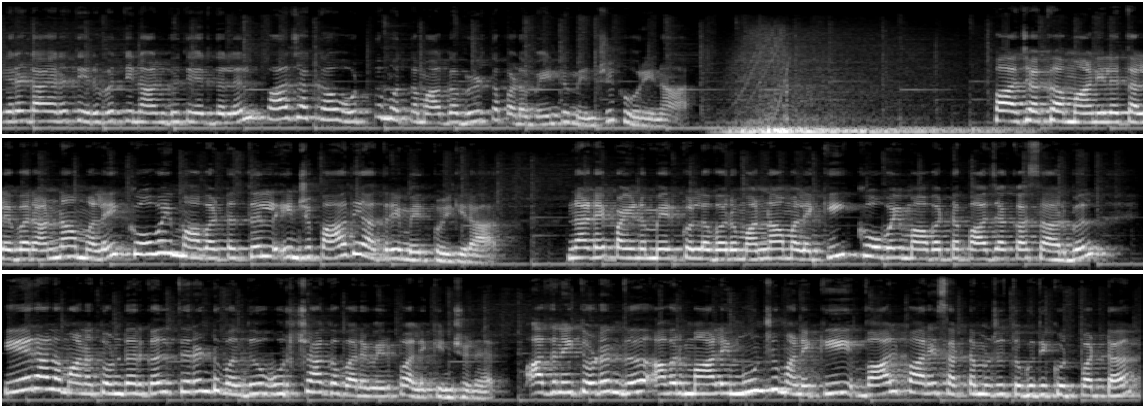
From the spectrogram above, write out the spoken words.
இரண்டாயிரத்தி இருபத்தி நான்கு தேர்தலில் பாஜக ஒட்டுமொத்தமாக வீழ்த்தப்பட வேண்டும் என்று கூறினார். பாஜக மாநில தலைவர் அண்ணாமலை கோவை மாவட்டத்தில் இன்று பாத யாத்திரை மேற்கொள்கிறார். நடைப்பயணம் மேற்கொள்ள வரும் அண்ணாமலைக்கு கோவை மாவட்ட பாஜக சார்பில் ஏராளமான தொண்டர்கள் திரண்டு வந்து உற்சாக வரவேற்பு அளிக்கின்றனர். அதனைத் தொடர்ந்து அவர் மாலை மூன்று மணிக்கு வால்பாறை சட்டமன்ற தொகுதிக்குட்பட்ட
